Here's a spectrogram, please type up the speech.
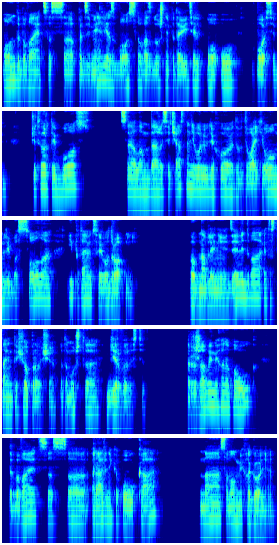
он добывается с подземелья, с босса Воздушный подавитель ОУ-8. Четвертый босс, в целом, даже сейчас на него люди ходят вдвоем, либо соло, и пытаются его дропнуть. В обновлении 9.2 это станет еще проще, потому что гир вырастет. Ржавый механопаук добывается с рарника паука на самом мехагоне.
